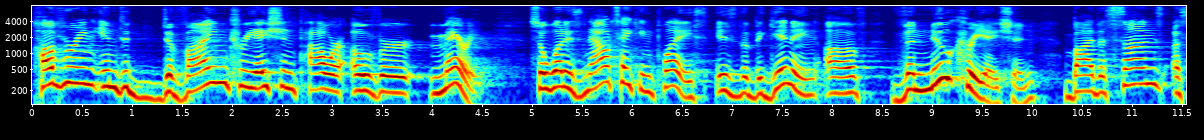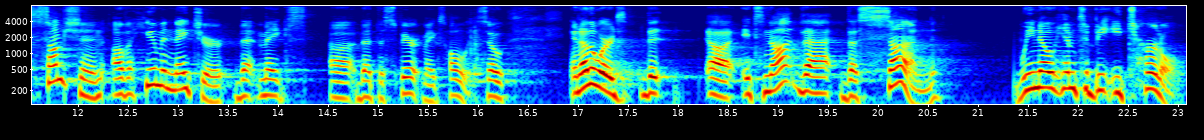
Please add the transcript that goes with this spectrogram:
hovering into divine creation power over Mary. So, what is now taking place is the beginning of the new creation by the Son's assumption of a human nature that makes uh, that the Spirit makes holy. So, in other words, the, uh, it's not that the Son, we know him to be eternal,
